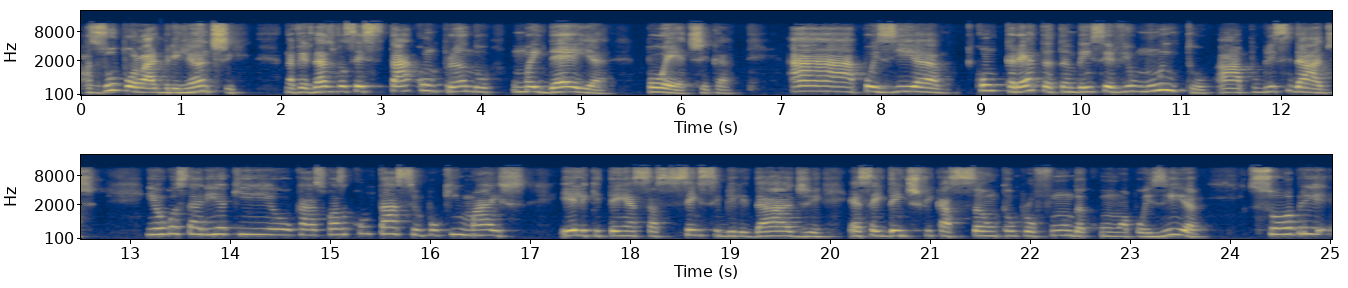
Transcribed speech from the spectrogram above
azul polar brilhante, na verdade você está comprando uma ideia poética. A poesia concreta também serviu muito à publicidade. E eu gostaria que o Carrascosa contasse um pouquinho mais, ele que tem essa sensibilidade, essa identificação tão profunda com a poesia, sobre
